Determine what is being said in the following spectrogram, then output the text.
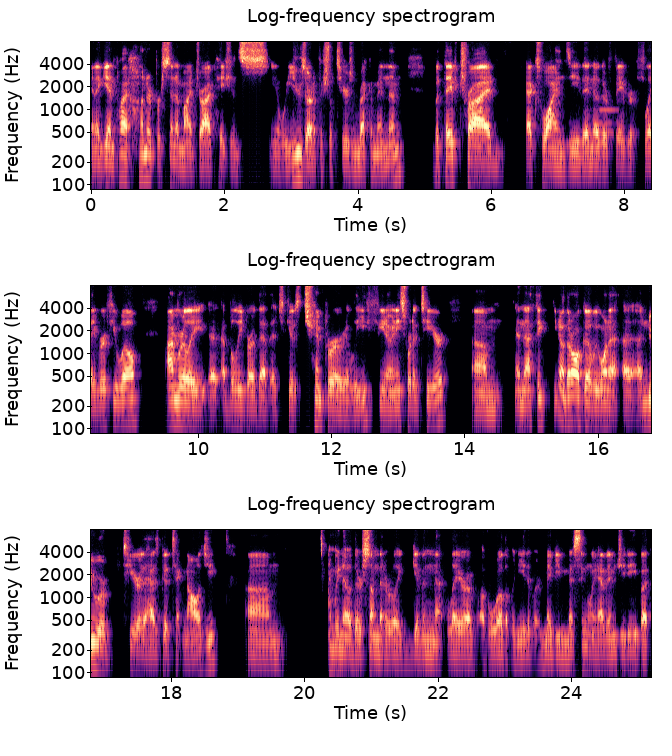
and again, probably 100% of my dry patients, you know, we use artificial tears and recommend them, but they've tried X, Y, and Z. They know their favorite flavor, if you will. I'm really a believer that it gives temporary relief, you know, any sort of tear. Um, and I think, you know, they're all good. We want a, a newer tear that has good technology. Um, and we know there's some that are really given that layer of, of oil that we need that we're maybe missing we have MGD. But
